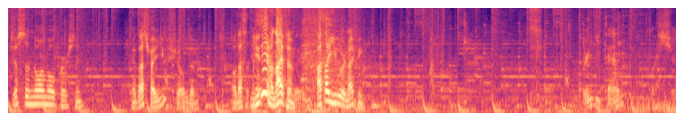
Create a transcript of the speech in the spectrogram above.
Just a normal person. Yeah, that's right. You showed them. Oh, that's you didn't even knife him. I thought you were knifing. 3d10? Question.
